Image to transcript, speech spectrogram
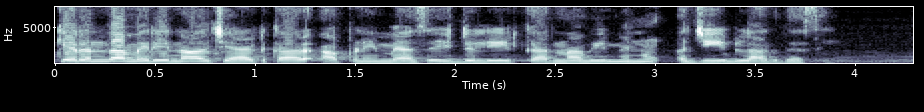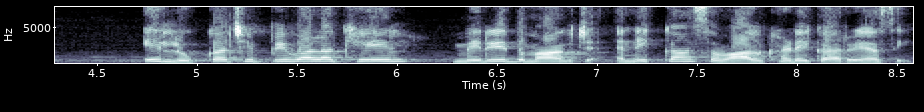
ਕਿਰਨ ਦਾ ਮੇਰੇ ਨਾਲ ਚੈਟ ਕਰ, ਆਪਣੇ ਮੈਸੇਜ ਡਿਲੀਟ ਕਰਨਾ ਵੀ ਮੈਨੂੰ ਅਜੀਬ ਲੱਗਦਾ ਸੀ। ਇਹ ਲੁੱਕਾ ਛਿੱਪੀ ਵਾਲਾ ਖੇਲ ਮੇਰੇ ਦਿਮਾਗ 'ਚ ਅਨੇਕਾਂ ਸਵਾਲ ਖੜੇ ਕਰ ਰਿਹਾ ਸੀ।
